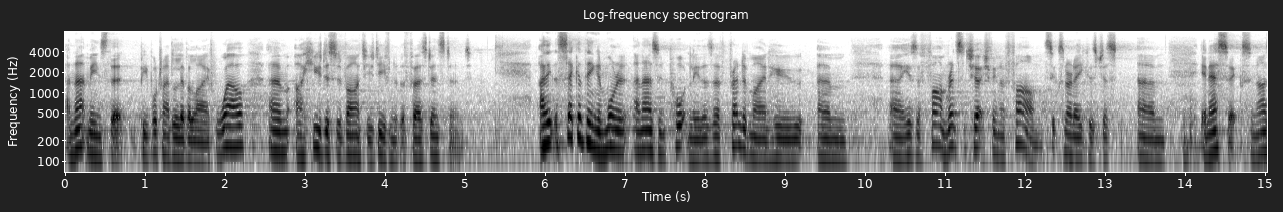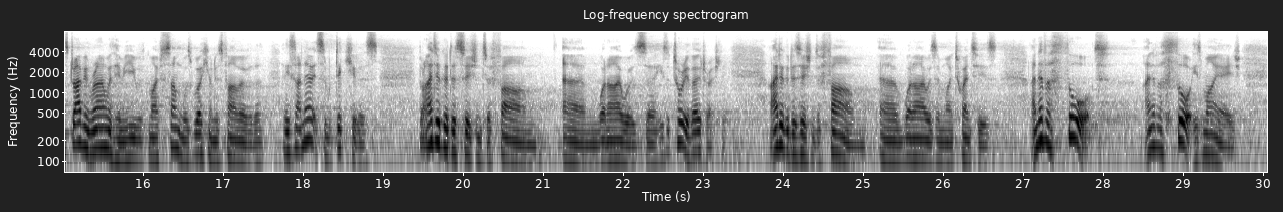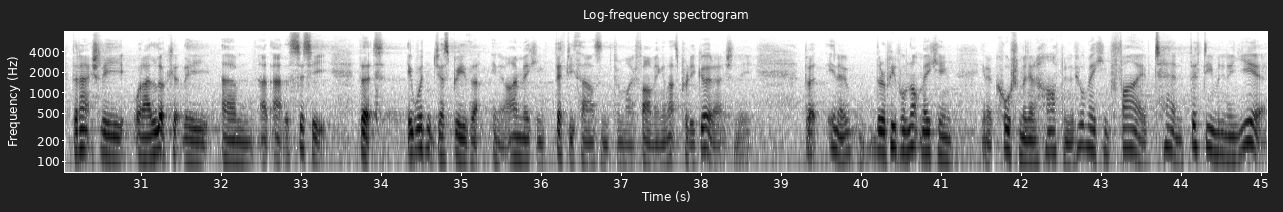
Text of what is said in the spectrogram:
And that means that people trying to live a life well um, are hugely disadvantaged even at the first instant. I think the second thing, and more and as importantly, there's a friend of mine who um, uh, he has a farm, rents the Church of England farm, 600 acres just um, in Essex. And I was driving around with him. He was, my son was working on his farm over there. And he said, I know it's ridiculous, but I took a decision to farm um, when I was, uh, he's a Tory voter actually. I took a decision to farm uh, when I was in my 20s. I never thought I never thought, he's my age, that actually when I look at the, um, at, at, the city, that it wouldn't just be that, you know, I'm making 50,000 from my farming, and that's pretty good actually. But, you know, there are people not making, you know, quarter million, half million, people making five, 10, 15 million a year.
